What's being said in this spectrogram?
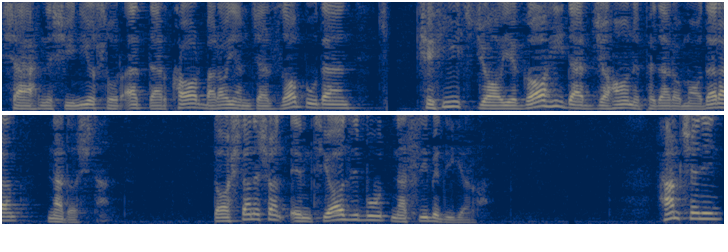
شهرنشینی و سرعت در کار برایم جذاب بودند که هیچ جایگاهی در جهان پدر و مادرم نداشتند. داشتنشان امتیازی بود نصیب دیگران. همچنین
